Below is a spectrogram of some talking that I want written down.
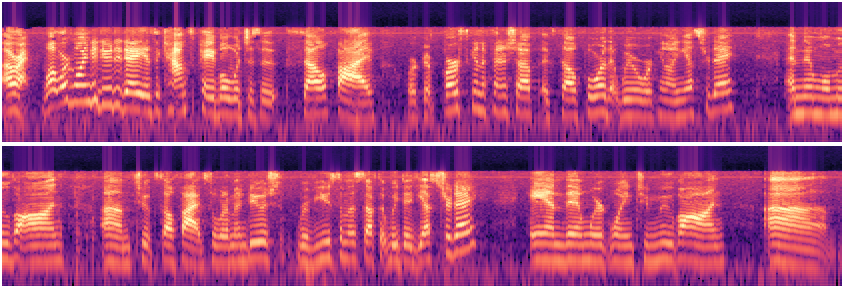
All right, what we're going to do today is accounts payable, which is Excel 5. We're first going to finish up Excel 4 that we were working on yesterday, and then we'll move on um, to Excel 5. So what I'm going to do is review some of the stuff that we did yesterday, and then we're going to move on um,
